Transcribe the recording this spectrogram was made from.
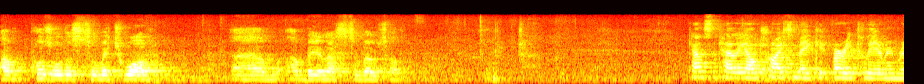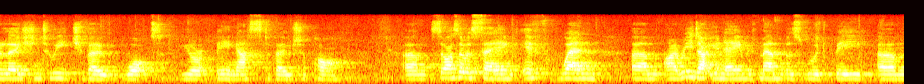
I'm puzzled as to which one um, I'm being asked to vote on. Councillor Kelly, I'll try to make it very clear in relation to each vote what you're being asked to vote upon. Um, so as I was saying, if when um, I read out your name, if members would be um,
